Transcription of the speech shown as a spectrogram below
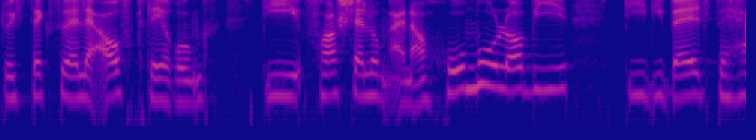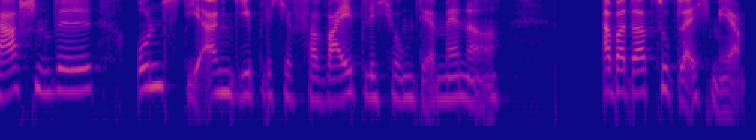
durch sexuelle Aufklärung, die Vorstellung einer Homo-Lobby, die die Welt beherrschen will und die angebliche Verweiblichung der Männer. Aber dazu gleich mehr.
